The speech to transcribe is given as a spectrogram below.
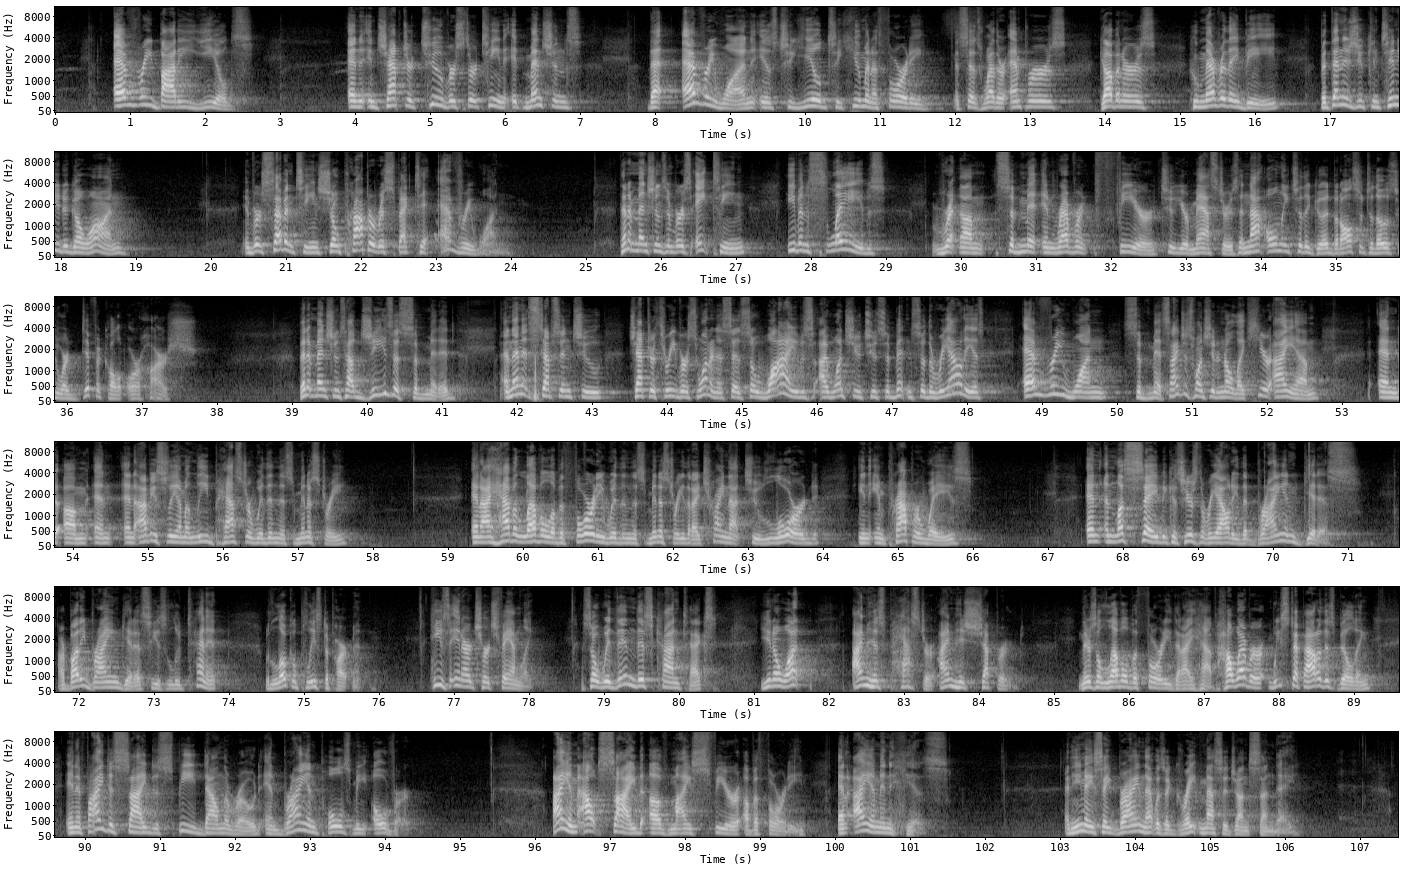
everybody yields. And in chapter 2, verse 13, it mentions that everyone is to yield to human authority. It says, whether emperors, governors, whomever they be. But then as you continue to go on, in verse 17, show proper respect to everyone. Then it mentions in verse 18, even slaves um, submit in reverent fear to your masters, and not only to the good, but also to those who are difficult or harsh. Then it mentions how Jesus submitted, and then it steps into chapter 3, verse 1, and it says, So, wives, I want you to submit. And so the reality is, everyone submits. And I just want you to know, like, here I am, and, um, and, and obviously I'm a lead pastor within this ministry. And I have a level of authority within this ministry that I try not to lord in improper ways. And, and let's say, because here's the reality, that Brian Giddis, our buddy Brian Giddis, he's a lieutenant with the local police department. He's in our church family. So within this context, you know what? I'm his pastor, I'm his shepherd. There's a level of authority that I have. However, we step out of this building, and if I decide to speed down the road and Brian pulls me over, I am outside of my sphere of authority and I am in his. And he may say, Brian, that was a great message on Sunday.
